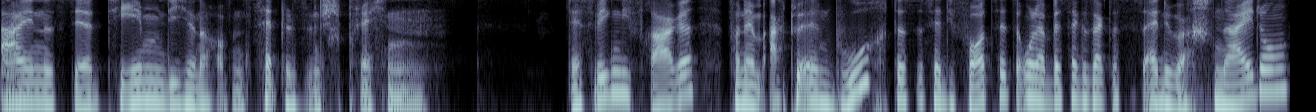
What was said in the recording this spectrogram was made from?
eines der Themen, die hier noch auf dem Zettel sind, sprechen? Deswegen die Frage von dem aktuellen Buch, das ist ja die Fortsetzung, oder besser gesagt, das ist eine Überschneidung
